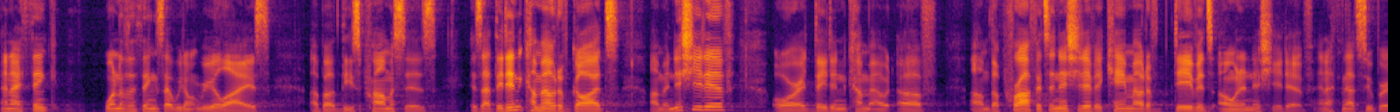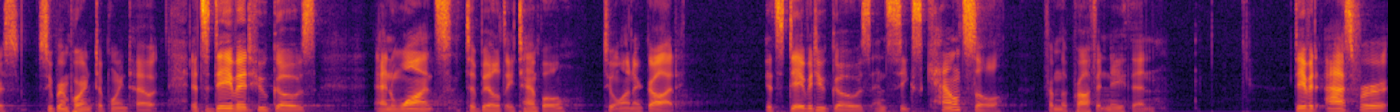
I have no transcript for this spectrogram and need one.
and I think one of the things that we don't realize about these promises is that they didn't come out of God's um, initiative or they didn't come out of um, the prophet's initiative. It came out of David's own initiative. And I think that's super, super important to point out. It's David who goes and wants to build a temple to honor God. It's David who goes and seeks counsel from the prophet Nathan. David asks for,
